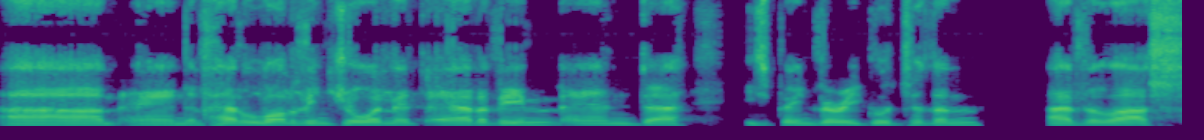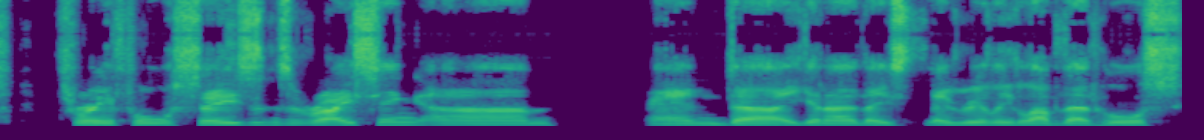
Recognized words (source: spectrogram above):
um, and they've had a lot of enjoyment out of him. And uh, he's been very good to them over the last three or four seasons of racing. Um, and uh, you know they they really love that horse.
